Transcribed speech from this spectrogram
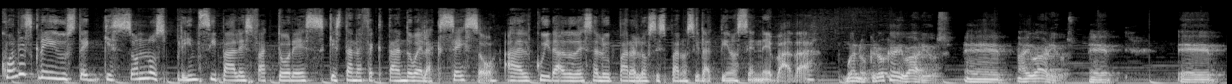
¿Cuáles cree usted que son los principales factores que están afectando el acceso al cuidado de salud para los hispanos y latinos en Nevada? Bueno, creo que hay varios. Eh, hay varios. Eh, eh,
